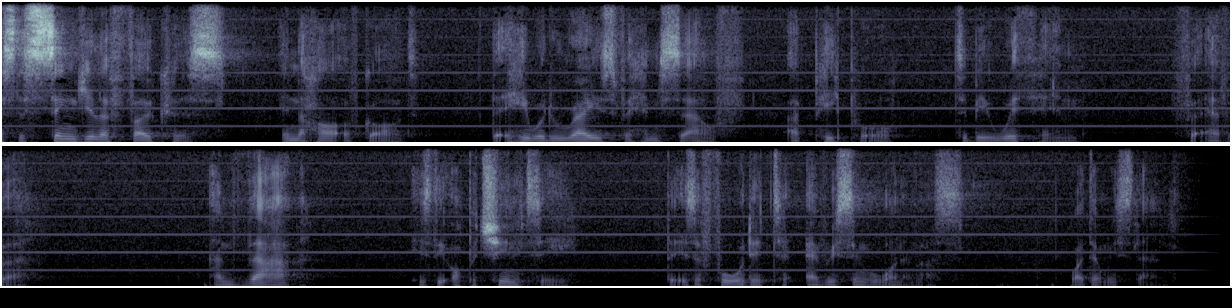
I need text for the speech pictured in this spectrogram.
That's the singular focus in the heart of God, that he would raise for himself a people to be with him forever. And that is the opportunity that is afforded to every single one of us. Why don't we stand?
